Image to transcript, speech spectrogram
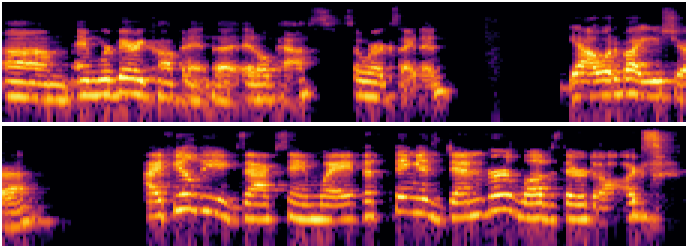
um, and we're very confident that it'll pass. So we're excited. Yeah. What about you, Shira? I feel the exact same way. The thing is, Denver loves their dogs.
